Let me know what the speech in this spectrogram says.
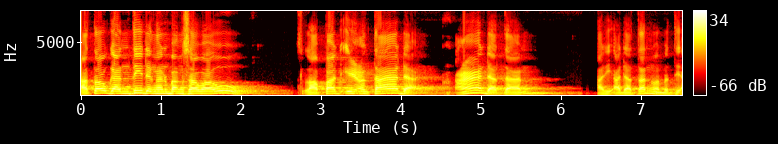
atau ganti dengan bangsa wau. Lapad i'tada. Adatan. Ari adatan berarti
